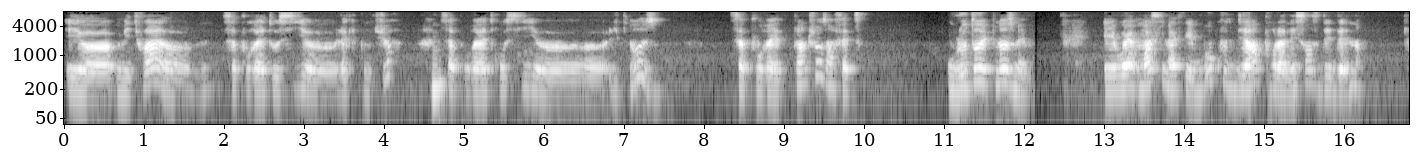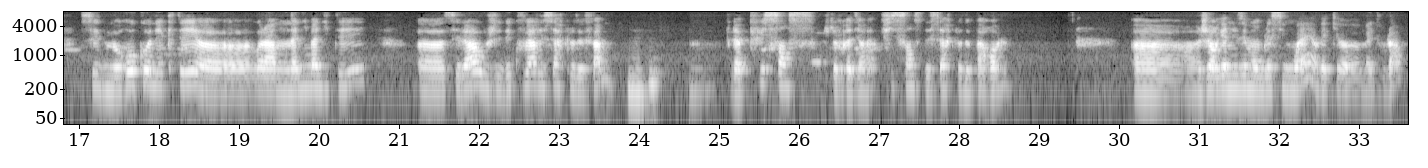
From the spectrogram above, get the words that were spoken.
Et, mais tu vois, ça pourrait être aussi l'acupuncture, mhm. ça pourrait être aussi l'hypnose, ça pourrait être plein de choses en fait. Ou l'auto-hypnose même. Et ouais, moi ce qui m'a fait beaucoup de bien pour la naissance d'Eden, c'est de me reconnecter euh, voilà, à mon animalité. Euh, c'est là où j'ai découvert les cercles de femmes. Mhm. La puissance, je devrais dire, la puissance des cercles de parole. Euh, j'ai organisé mon Blessing Way avec Madoula,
